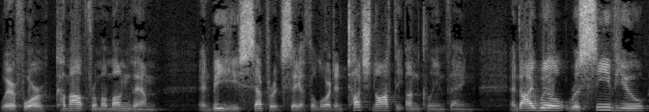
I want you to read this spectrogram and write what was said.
Wherefore, come out from among them and be ye separate, saith the Lord, and touch not the unclean thing. And I will receive you,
